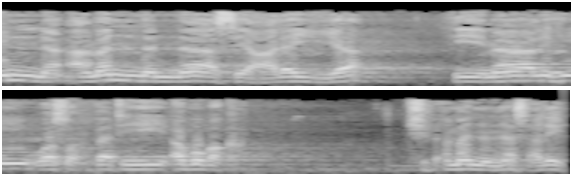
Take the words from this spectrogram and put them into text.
إن أمن الناس علي في ماله وصحبته أبو بكر. شوف أمن الناس عليه.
